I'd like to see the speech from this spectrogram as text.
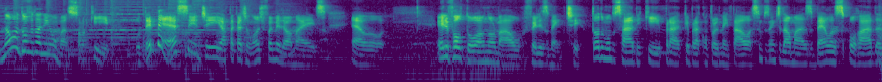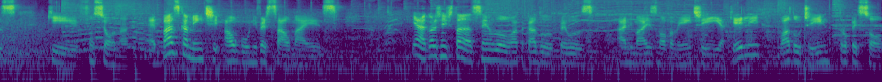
Não há dúvida nenhuma, só que o DPS de atacar de longe foi melhor, mas é, o... ele voltou ao normal, felizmente. Todo mundo sabe que para quebrar controle mental é simplesmente dar umas belas porradas que funciona. É basicamente algo universal, mas... Yeah, agora a gente está sendo atacado pelos animais novamente e aquele Waddle Dee tropeçou.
